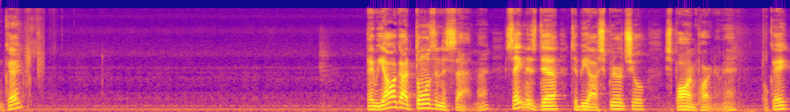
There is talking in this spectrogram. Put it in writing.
Okay? Hey, we all got thorns in the side, man. Satan is there to be our spiritual sparring partner, man. Okay?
